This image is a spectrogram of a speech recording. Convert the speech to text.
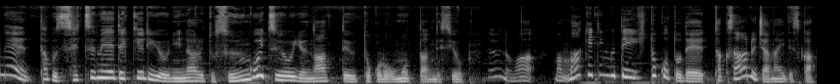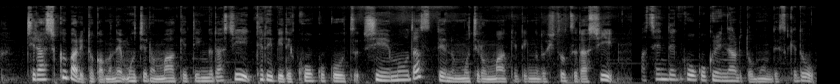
をね多分説明できるようになるとすんごい強いよなっていうところを思ったんですよ。いうのは、まあ、マーケティングって一言でたくさんあるじゃないですかチラシ配りとかもねもちろんマーケティングだしテレビで広告を打つ CM を出すっていうのももちろんマーケティングの一つだし、まあ、宣伝広告になると思うんですけど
